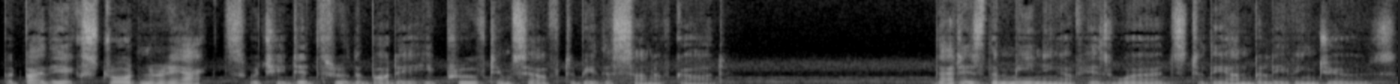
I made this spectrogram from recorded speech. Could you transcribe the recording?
But by the extraordinary acts which he did through the body, he proved himself to be the Son of God. That is the meaning of his words to the unbelieving Jews.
